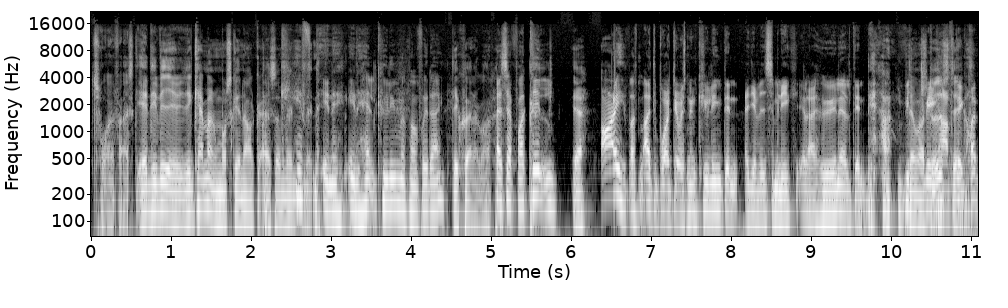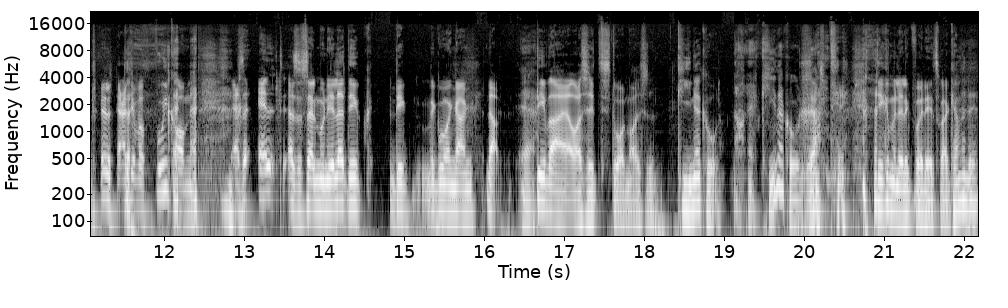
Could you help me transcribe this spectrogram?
tror jeg faktisk. Ja, det ved jeg. Det kan man måske nok. Altså, men, Kæft, men en, en halv kylling med pomfritter, ikke? det kunne jeg da godt. Altså fra grillen. Ja. Øj, hvor, og det, det var sådan en kylling, den, jeg ved simpelthen ikke, eller høne, eller den, det har Den var haft det godt. Ja, det var fuldkommen. altså alt, altså salmonella, det, det med god engang. Nå, ja. det var også et stort måltid. Kinakål. Nå, ja, kinakål, ja. Det, det kan man heller ikke få i dag, tror jeg. Kan man det?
